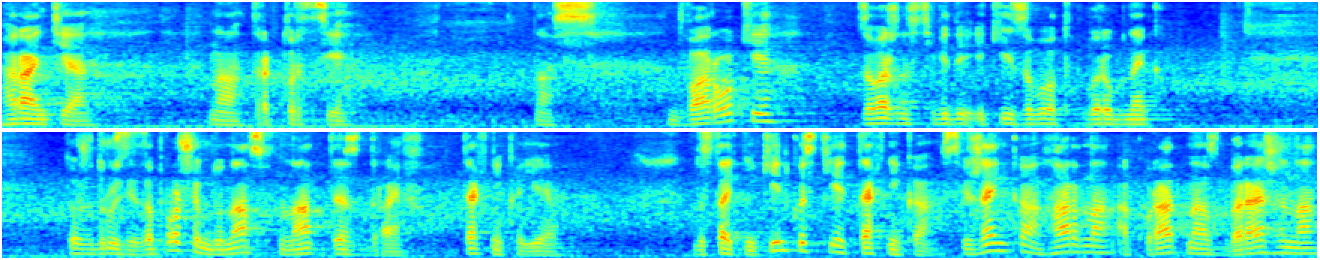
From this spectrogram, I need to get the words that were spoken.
Гарантія на тракторці у нас 2 роки, в залежності від який завод виробник. Тож, друзі, запрошуємо до нас на тест-драйв. Техніка є в достатній кількості, техніка свіженька, гарна, акуратна, збережена.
